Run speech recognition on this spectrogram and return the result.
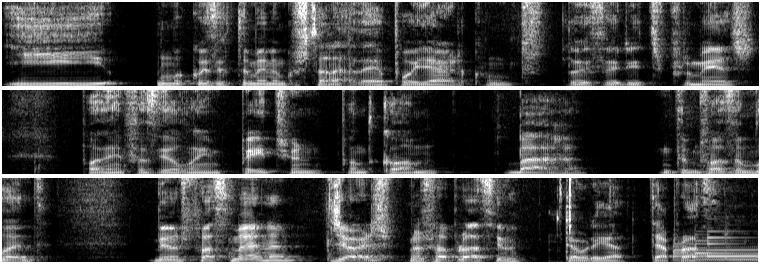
e uma coisa que também não custa nada é apoiar com dois euritos por mês. Podem fazê-lo em patreon.com barra metamorfose ambulante. Vemos para a semana. Jorge, vamos para a próxima. Muito obrigado. Até à próxima.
